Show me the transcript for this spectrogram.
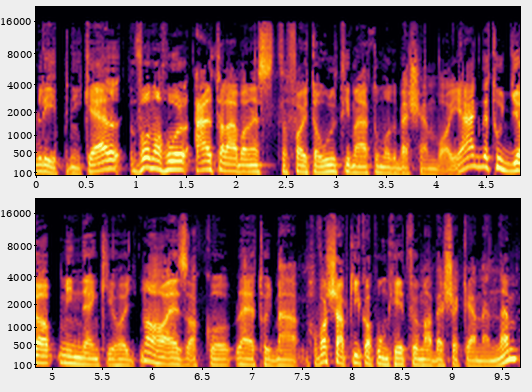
lépni kell. Van, ahol általában ezt a fajta ultimátumot be sem vallják, de tudja mindenki, hogy na, ha ez, akkor lehet, hogy már, ha vasárnap kikapunk, hétfőn már be se kell mennem.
